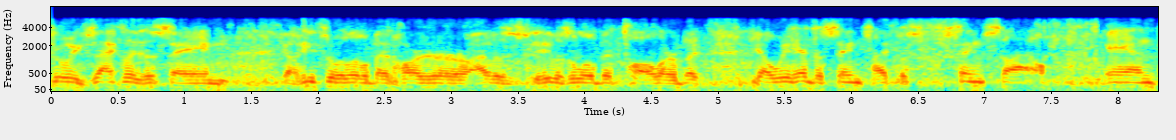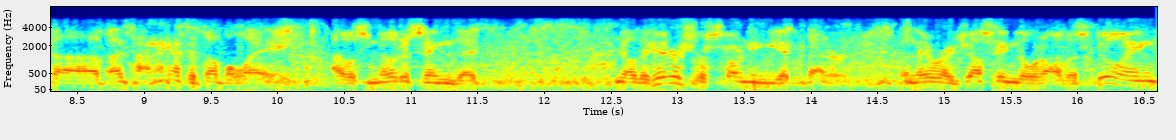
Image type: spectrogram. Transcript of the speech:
threw exactly the same. You know, he threw a little bit harder. I was he was a little bit taller, but you know, we had the same type of same style. And uh, by the time I got to Double A, I was noticing that you know, the hitters were starting to get better, and they were adjusting to what I was doing,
